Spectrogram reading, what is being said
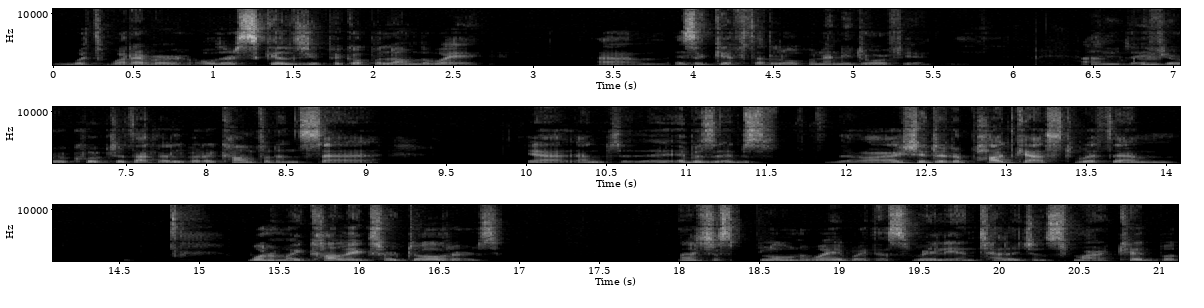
with whatever other skills you pick up along the way um, is a gift that'll open any door for you. And if you're equipped with that little bit of confidence, uh, yeah, and it was it was I actually did a podcast with um, one of my colleagues, her daughters. I was just blown away by this really intelligent, smart kid. But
